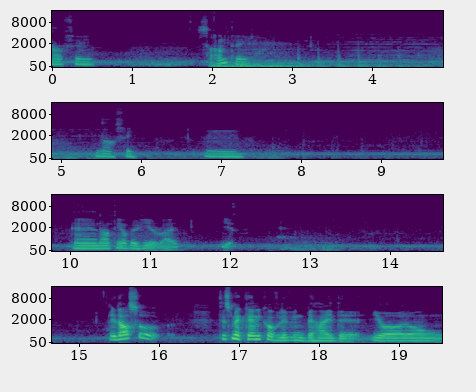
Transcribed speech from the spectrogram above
Nothing. Something. Nothing. Hmm. And nothing over here, right? Yeah. It also this mechanic of leaving behind the, your own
